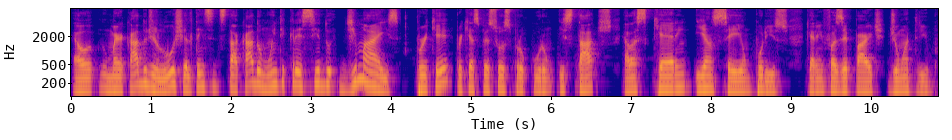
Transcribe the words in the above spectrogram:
É o, o mercado de luxo ele tem se destacado muito e crescido demais. Por quê? Porque as pessoas procuram status, elas querem e anseiam por isso, querem fazer parte de uma tribo.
